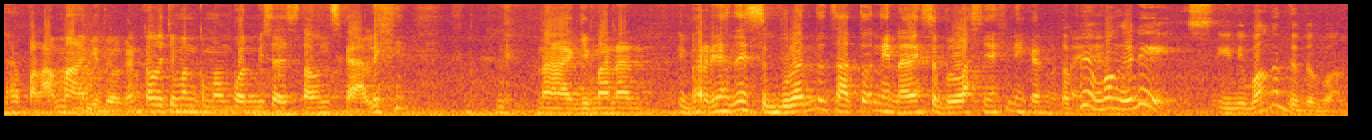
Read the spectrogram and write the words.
berapa lama gitu kan? Kalau cuman kemampuan bisa setahun sekali. Nah gimana? Ibaratnya nih sebulan tuh satu nih nah yang sebelasnya ini kan. Tapi pertanyaannya. emang ini ini banget itu bang.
